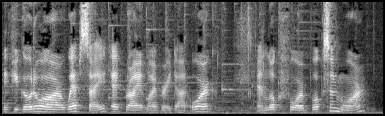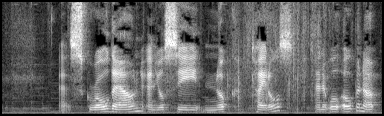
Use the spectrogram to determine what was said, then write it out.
If you go to our website at bryantlibrary.org and look for books and more, uh, scroll down and you'll see Nook titles and it will open up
